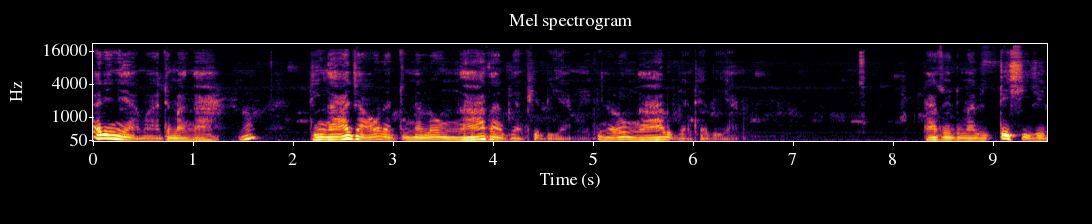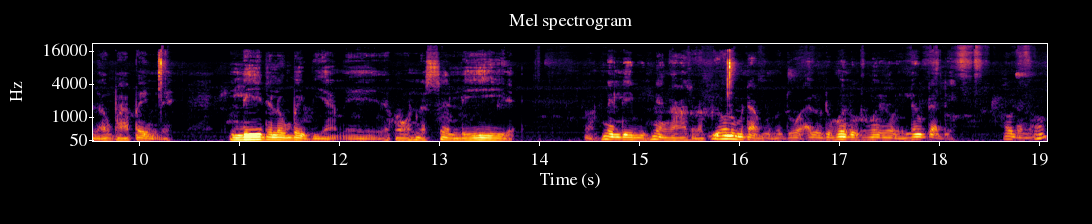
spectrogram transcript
အဲ့ဒီနေရာမှာဒီမှာ9နော်ဒီ9ကြောင်နဲ့ဒီနှလုံး9တန်ပြန်ဖြစ်ပြီးရမယ်ဒီနှလုံး9လို့ပြန်ထည့်ပြီးရမယ်ဒါဆိုရင်ဒီမှာတစ်ရှိခြင်းတော့ဘာပိတ်မလဲ၄တလုံးပိတ်ပြီးရမယ်ဟော24တဲ့ဟောနှစ်လေးပြီးနှစ်9ဆိုတော့ပြောလို့မတတ်ဘူးသူကအဲ့လိုတပွင့်လို့တပွင့်လို့လောက်တတ်တယ်ဟုတ်တယ်နော်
